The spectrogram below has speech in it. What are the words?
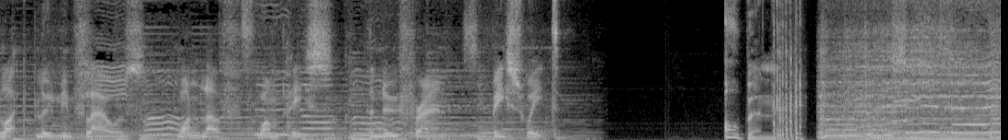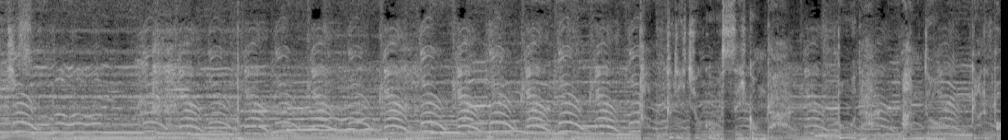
Like blooming flowers, one love, one peace. The new Fran, be sweet. オープンたっぷりチョコを吸い込んだボーダーガルボ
